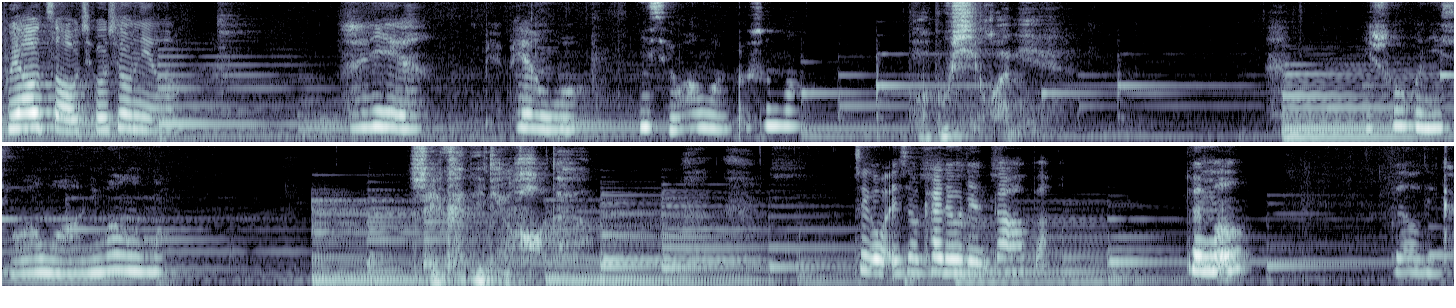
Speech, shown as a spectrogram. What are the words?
不要走，求求你了。陈毅，别骗我，你喜欢我不是吗？我不喜欢你，你说过你喜欢我，你忘了吗？谁跟你挺好的？这个玩笑开的有点大吧，对吗？不要离开。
